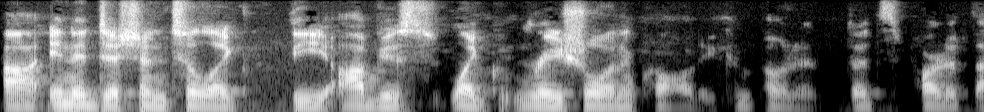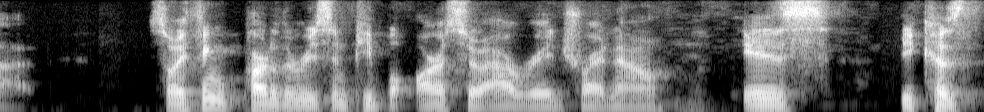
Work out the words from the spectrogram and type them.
Uh, in addition to like the obvious like racial inequality component that's part of that. So I think part of the reason people are so outraged right now is because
